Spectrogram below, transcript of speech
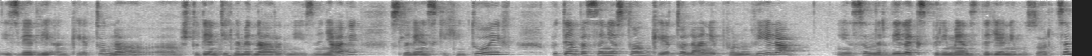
izvedli anketo na uh, študentih na mednarodni izmenjavi, slovenskih in tujih. Potem pa sem jaz to anketo lani ponovila in sem naredila eksperiment z deljenim vzorcem.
